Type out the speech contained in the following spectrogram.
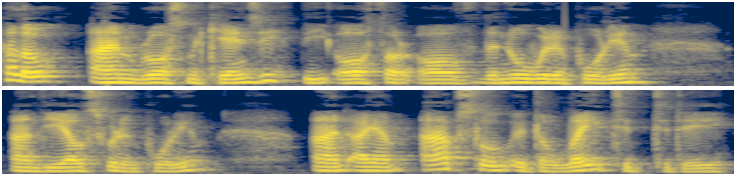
Hello, I'm Ross MacKenzie, the author of The Nowhere Emporium and The Elsewhere Emporium, and I am absolutely delighted today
